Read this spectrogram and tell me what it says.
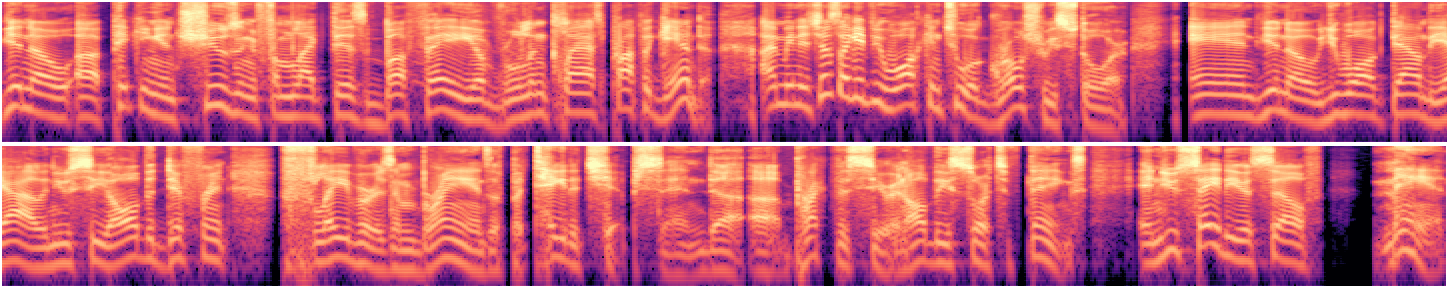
you know, uh, picking and choosing from like this buffet of ruling class propaganda. I mean, it's just like if you walk into a grocery store and, you know, you walk down the aisle and you see all the different flavors and brands of potato chips and uh, uh, breakfast cereal and all these sorts of things. And you say to yourself, man,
